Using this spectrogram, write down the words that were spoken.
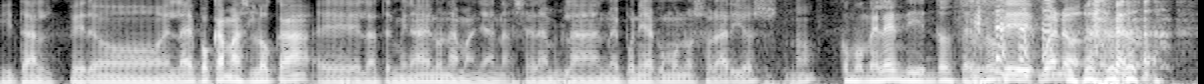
Y tal. Pero en la época más loca eh, la terminaba en una mañana. O sea, era en plan, me ponía como unos horarios, ¿no? Como Melendi, entonces, ¿no? Sí, bueno,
